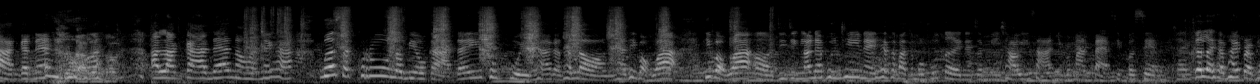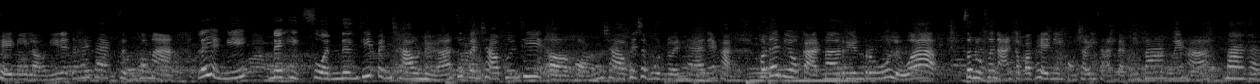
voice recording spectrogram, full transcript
ต่างกันแน่นอไม่ต่างนกันครับ อลังการแน่นอนนะคะ เมื่อสักครู่เรามีโอกาสได้พูดคุยนะคะกับท่านรองนะคะที่บอกว่าที่บอกว่าเออจริง ๆ แล้วในพื้นที่ในเทศบาลตำบลผู้เตยเนี่ยจะมีชาวอีสานอยู่ประมาณ 80%ก็เลยทำให้ประเพณีเหล่านี้เนี่ยได้แทรกซึมเข้ามา และอย่างนี้ในอีกส่วนหนึ่งที่เป็นชาวเหนือซึ่งเป็นชาวพื้นที่เอ่อของชาวเพชรบูรณ์โดยแท้เนี่ยค่ะเขาได้มีโอกาสมาเรียนรู้หรือว่าสนุกสนานกับประเพณีของชาวอีสานแบบนี้บ้างไหมคะมาค่ะ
